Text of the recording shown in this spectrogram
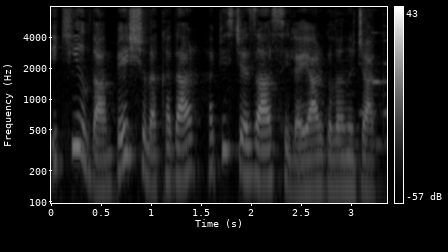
2 yıldan 5 yıla kadar hapis cezasıyla yargılanacak.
